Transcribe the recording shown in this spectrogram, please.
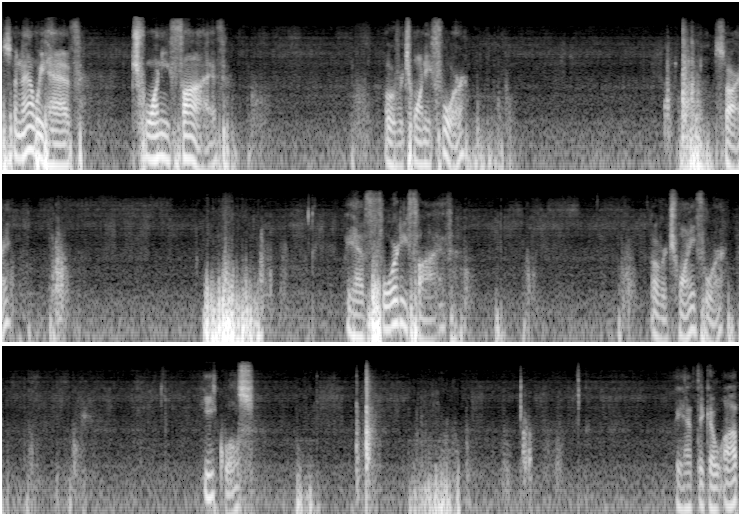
So now we have 25 over 24. Sorry. We have 45 over 24 equals we have to go up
